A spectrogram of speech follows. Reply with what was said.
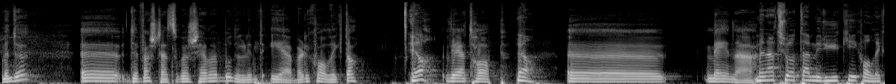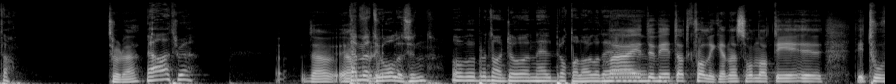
Men du, eh, det verste som kan skje med Bodø-Glimt, er vel kvalik, da. Ja, Ved tap. ja. Eh, mener jeg. Men jeg tror at de ryker i kvalik, da. Tror du det? Ja, jeg tror det. Da, ja, de møter jo Ålesund, og blant annet og en hel Brattalag. Nei, du vet at kvaliken er sånn at de, de to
